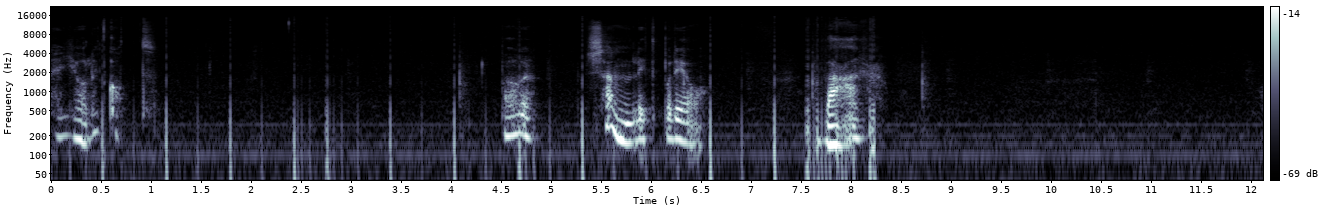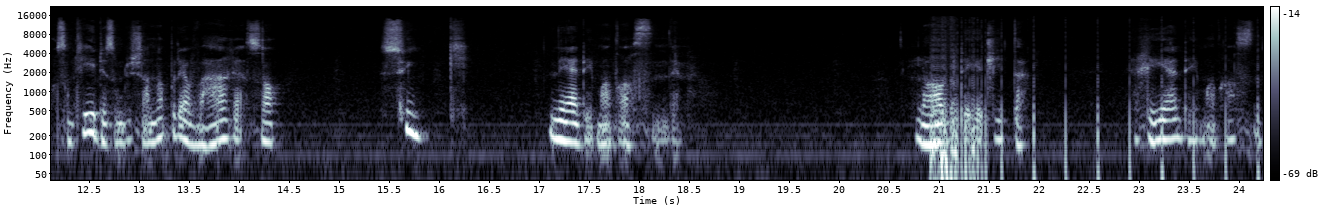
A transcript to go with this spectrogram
Det gjør litt godt. Bare kjenn litt på det å være. Og samtidig som du kjenner på det å være, så synk ned i madrassen din. Lag deg et lite rede i madrassen.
